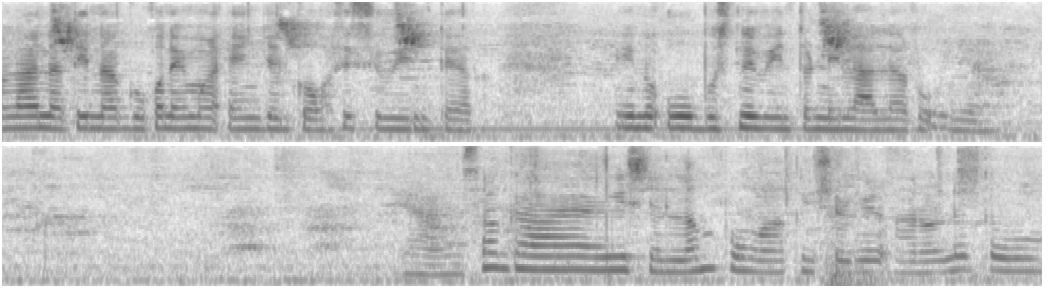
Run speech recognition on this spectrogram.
wala na, tinago ko na yung mga angel ko kasi si Winter, inuubos ni Winter nilalaro niya. Yan. So guys, yan lang po ang aking share ngayong araw na to.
